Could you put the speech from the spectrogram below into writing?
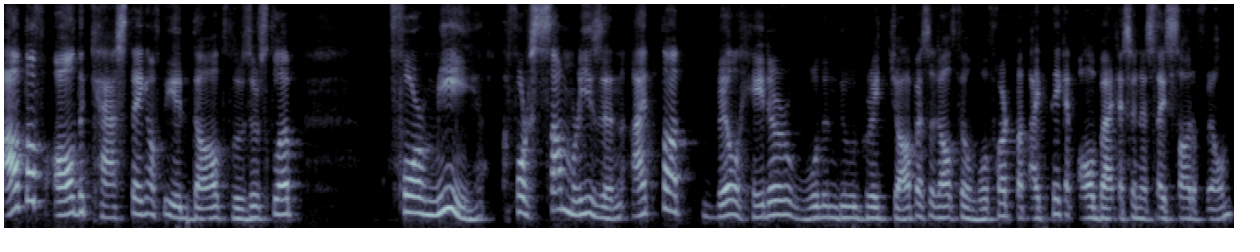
out of all the casting of the Adult Losers Club, for me, for some reason, I thought Bill Hader wouldn't do a great job as adult Finn Wolfhard, but I take it all back as soon as I saw the film.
